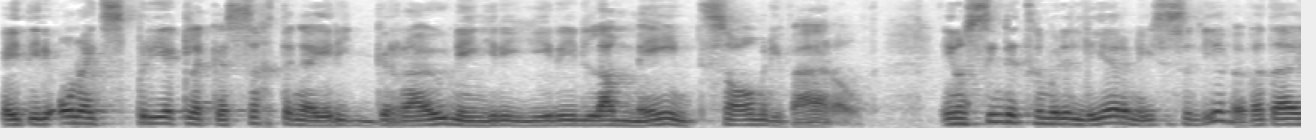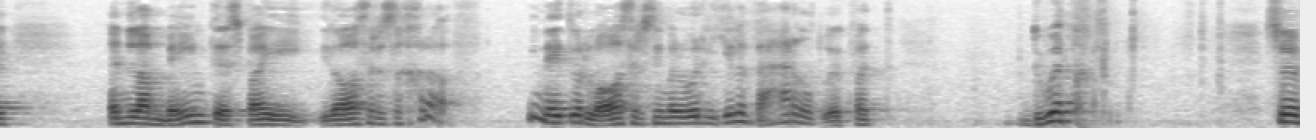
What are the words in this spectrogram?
het hierdie onuitspreeklike sigtinge, hierdie groaning, hierdie hierdie lament saam met die wêreld. En ons sien dit gemodelleer in Jesus se lewe wat hy in lament is by Lazarus se graf nie net oor Lazarus nie, maar oor die hele wêreld ook wat doodgaan. So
